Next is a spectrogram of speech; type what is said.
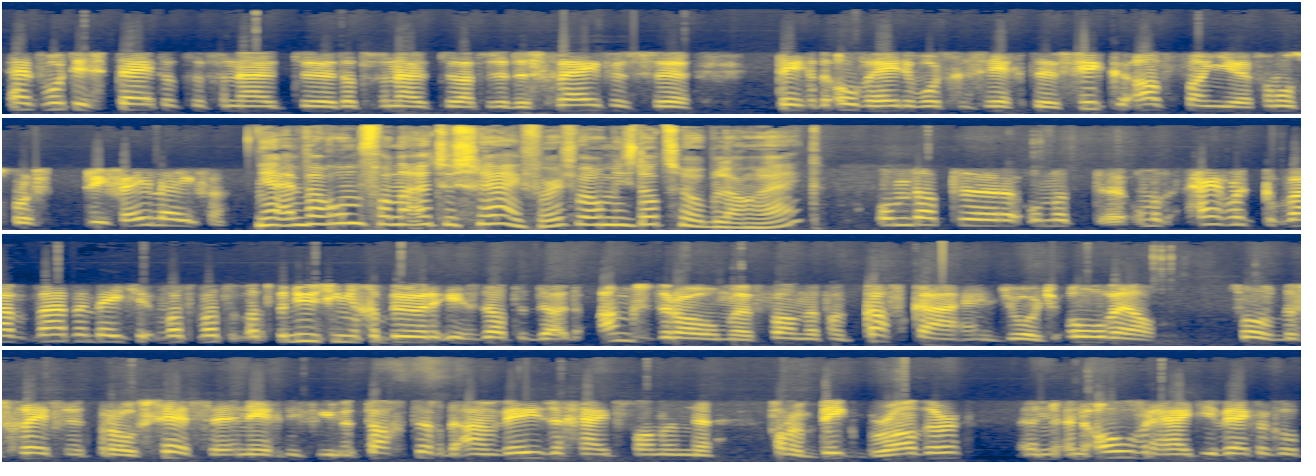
En het wordt eens tijd dat er vanuit, dat vanuit laten we de schrijvers tegen de overheden wordt gezegd... fik af van, je, van ons privéleven. Ja, en waarom vanuit de schrijvers? Waarom is dat zo belangrijk? Omdat, uh, omdat, uh, omdat eigenlijk waar, waar we een beetje, wat, wat, wat we nu zien gebeuren is dat de, angstdromen van, van Kafka en George Orwell, zoals beschreven in het proces in 1984, de aanwezigheid van een, van een big brother, een, een overheid die werkelijk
